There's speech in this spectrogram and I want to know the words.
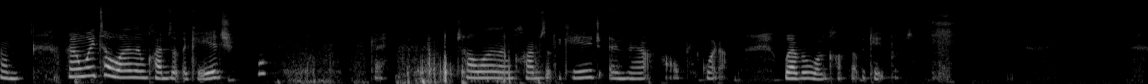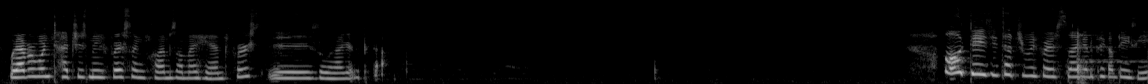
Um, I'm gonna wait till one of them climbs up the cage. Okay. Till one of them climbs up the cage, and then I'll pick one up. Whoever one climbs up the cage first. Whatever one touches me first and climbs on my hand first is the one I get to pick up. Oh, Daisy touched me first, so I get to pick up Daisy.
